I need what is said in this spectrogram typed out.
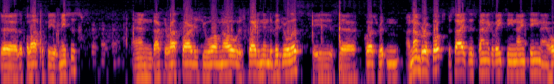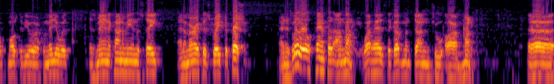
uh, the philosophy of Mises. And Dr. Rothbard, as you all know, is quite an individualist. He's, uh, of course, written a number of books besides this Panic of 1819. I hope most of you are familiar with his Man, Economy, in the State and America's Great Depression and his little pamphlet on money. What has the government done to our money? Uh,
